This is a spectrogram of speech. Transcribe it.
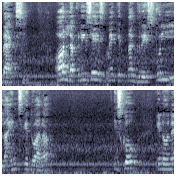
बैक्स हैं। और लकड़ी से इसमें कितना ग्रेसफुल लाइंस के द्वारा इसको इन्होंने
